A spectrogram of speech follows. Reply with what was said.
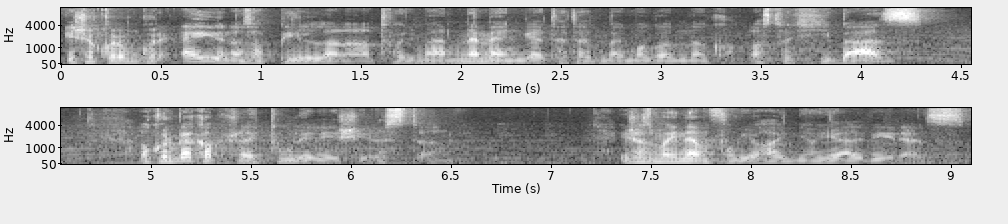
És akkor, amikor eljön az a pillanat, hogy már nem engedheted meg magadnak azt, hogy hibáz, akkor bekapcsol egy túlélési ösztön. És az majd nem fogja hagyni, hogy elvérez.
